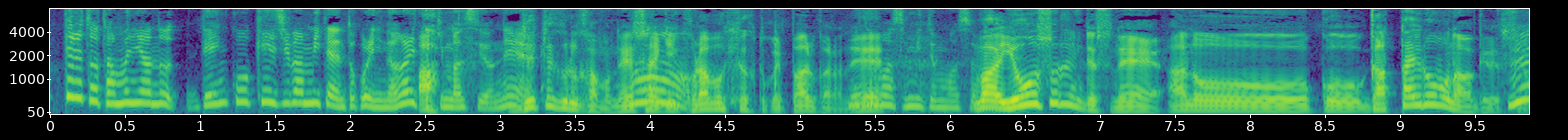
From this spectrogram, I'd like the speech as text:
ってるとたまにあの電光掲示板みたいなところに流れてきますよね。出てくるかもね。最近コラボ企画とかいっぱいあるからね。見てます見てます。まあ要するにですねあのー、こう合体ロボなわけですよ。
